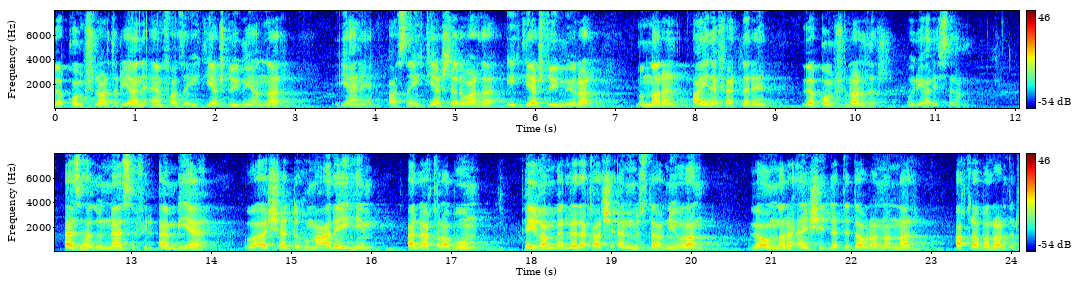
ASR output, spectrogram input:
ve komşulardır. Yani en fazla ihtiyaç duymayanlar yani aslında ihtiyaçları var da ihtiyaç duymuyorlar. Bunların aile fertleri ve komşularıdır buyuruyor Aleyhisselam. Ezhedun nasi fil enbiya ve eşhedduhum aleyhim el akrabun peygamberlere karşı en müstahni olan ve onlara en şiddetli davrananlar akrabalardır.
